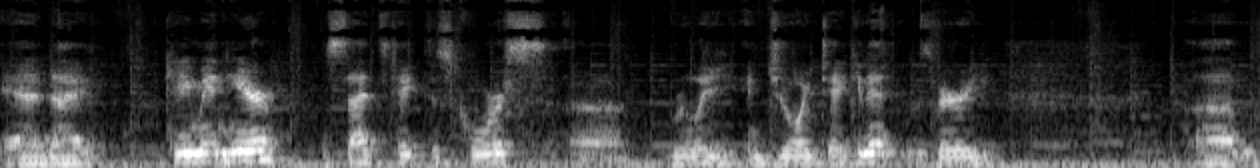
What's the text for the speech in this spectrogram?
and I came in here, decided to take this course, uh, really enjoyed taking it. It was very, um,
